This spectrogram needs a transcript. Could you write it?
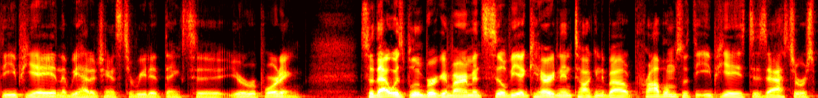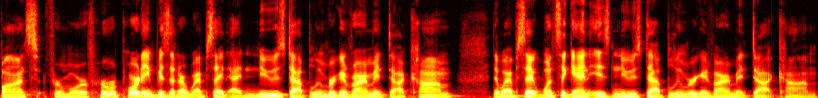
the EPA and that we had a chance to read it thanks to your reporting. So that was Bloomberg Environment's Sylvia Carignan talking about problems with the EPA's disaster response. For more of her reporting, visit our website at news.bloombergenvironment.com. The website, once again, is news.bloombergenvironment.com.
